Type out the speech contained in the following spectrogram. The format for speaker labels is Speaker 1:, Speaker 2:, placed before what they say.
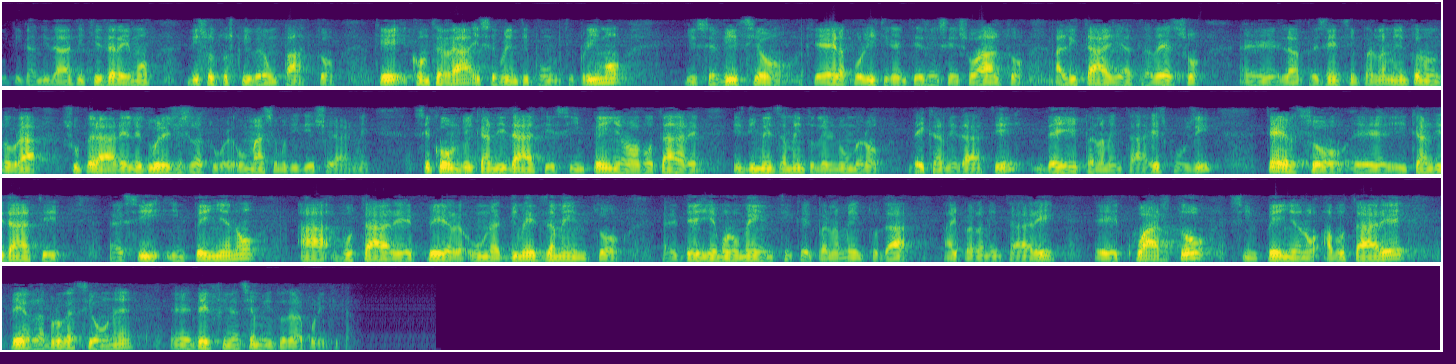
Speaker 1: tutti i candidati chiederemo di sottoscrivere un patto che conterrà i seguenti punti. Primo, il servizio che è la politica intesa in senso alto all'Italia attraverso eh, la presenza in Parlamento non dovrà superare le due legislature, un massimo di dieci anni. Secondo, i candidati si impegnano a votare il dimezzamento del numero dei candidati, dei parlamentari, scusi. Terzo, eh, i candidati eh, si impegnano a votare per un dimezzamento eh, degli emolumenti che il Parlamento dà ai parlamentari. E quarto, si impegnano a votare per l'abrogazione eh, del finanziamento della politica.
